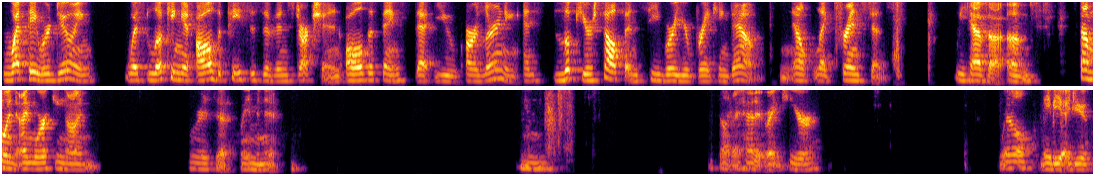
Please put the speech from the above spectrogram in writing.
what they were doing was looking at all the pieces of instruction and all the things that you are learning and look yourself and see where you're breaking down. Now, like for instance, we have a um, someone I'm working on. Where is that? Wait a minute. Hmm. I thought I had it right here. Well, maybe I do.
